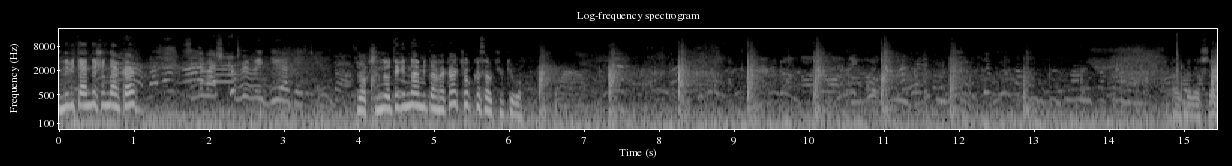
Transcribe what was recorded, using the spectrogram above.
Şimdi bir tane de şundan kay. Şimdi başka bir videoya geçelim. Yok şimdi ötekinden bir tane kay. Çok kısa çünkü bu. Arkadaşlar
